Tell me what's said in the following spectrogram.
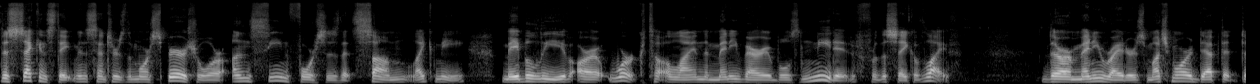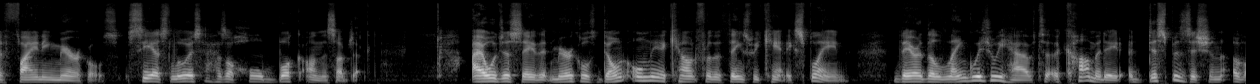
This second statement centers the more spiritual or unseen forces that some, like me, may believe are at work to align the many variables needed for the sake of life. There are many writers much more adept at defining miracles. C.S. Lewis has a whole book on the subject. I will just say that miracles don't only account for the things we can't explain, they are the language we have to accommodate a disposition of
